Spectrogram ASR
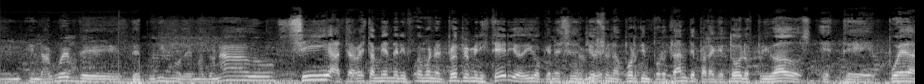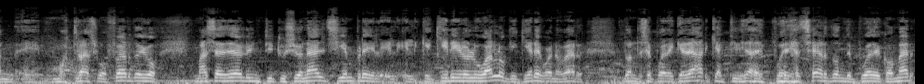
¿En, en la web de, de Turismo de Maldonado? Sí, a través también del bueno, el propio ministerio, digo que en ese sentido es un aporte importante para que todos los privados este, puedan eh, mostrar su oferta. Digo, más allá de lo institucional, siempre el, el- el que quiere ir a un lugar lo que quiere es bueno ver dónde se puede quedar, qué actividades puede hacer, dónde puede comer.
